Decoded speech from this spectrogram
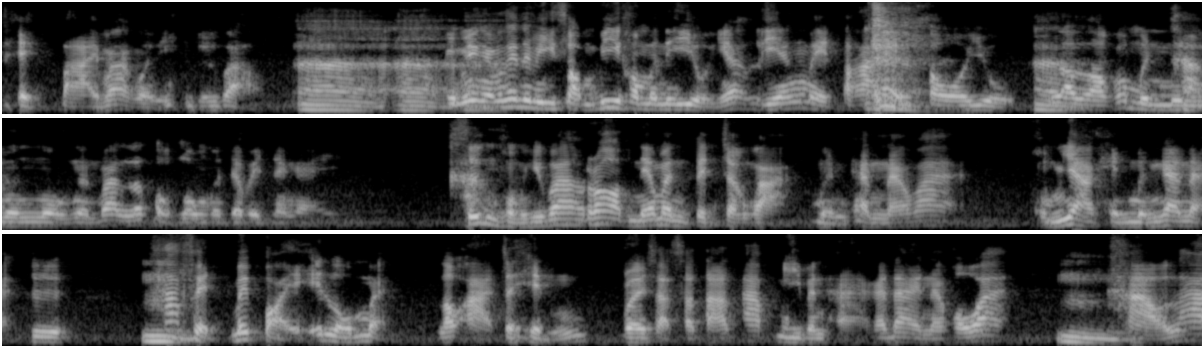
tech ตายมากกว่านี้หรือเปล่าอ่าอ่าคือไม่งั้นมันก็จะมี zombie company อยู่เงี้ยเลี้ยงไม่ตายโตอยู่แล้วเราก็มึนๆงงๆกันว่าแล้วตกลงมันจะเป็นยังไง ซึ่งผมคิดว่ารอบนี้มันเป็นจังหวะเหมือนกันนะว่า ผมอยากเห็นเหมือนกันอะคือถ้าเฟดไม่ปล่อยให้ล้มอะเราอาจจะเห็นบริษัทสตาร์ทอัพมีปัญหาก็ได้นะ เพราะว่าข่าวล่า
